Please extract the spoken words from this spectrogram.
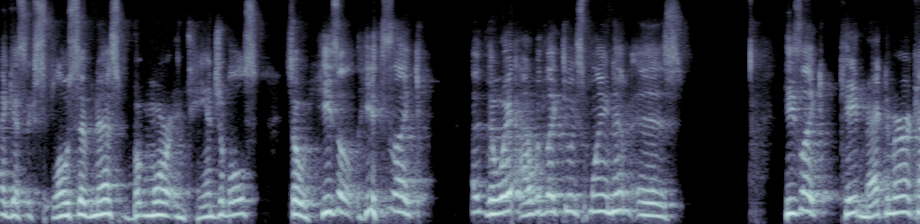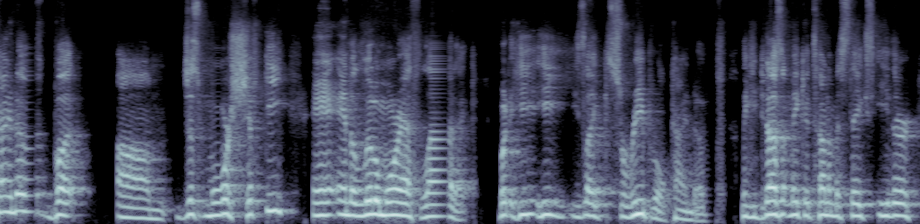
I guess, explosiveness, but more intangibles. So he's a he's like the way I would like to explain him is he's like Cade McNamara kind of, but um, just more shifty and, and a little more athletic but he he he's like cerebral kind of like he doesn't make a ton of mistakes either.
